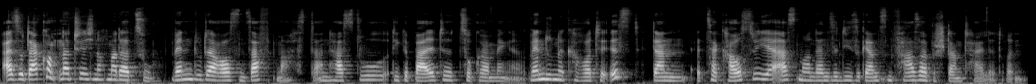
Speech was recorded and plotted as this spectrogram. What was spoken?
Also da kommt natürlich nochmal dazu. Wenn du daraus einen Saft machst, dann hast du die geballte Zuckermenge. Wenn du eine Karotte isst, dann zerkaust du ihr erstmal und dann sind diese ganzen Faserbestandteile drin.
